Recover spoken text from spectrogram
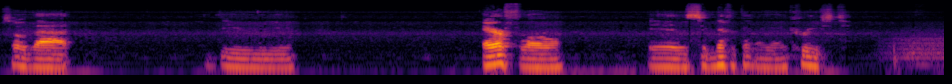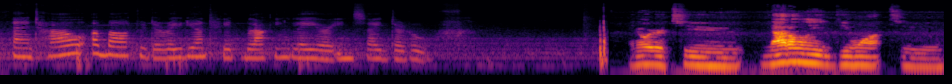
so that the airflow is significantly increased. And how about with the radiant heat blocking layer inside the roof? In order to not only do you want to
